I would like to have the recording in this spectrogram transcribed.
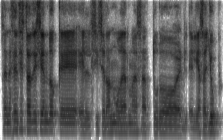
o sea, en esencia estás diciendo que el Cicerón moderno es Arturo El- Elías Ayub.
